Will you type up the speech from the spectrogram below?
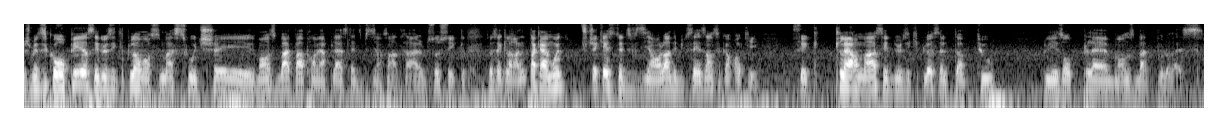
je me dis qu'au pire, ces deux équipes-là vont souvent switcher, vont se battre par la première place la division centrale. Ça, c'est clair. Tant qu'à moi, tu checkais cette division-là en début de saison, c'est comme, ok, c'est clairement ces deux équipes-là, c'est le top 2. Puis les autres plebs vont se battre pour le reste.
